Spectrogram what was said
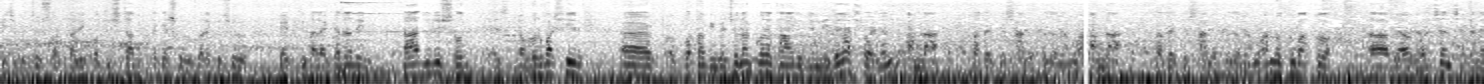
কিছু কিছু সরকারি প্রতিষ্ঠান থেকে শুরু করে কিছু ব্যক্তি মালিকানাধীন, তারা যদি নগরবাসীর কথা বিবেচনা করে, তারা যদি নিজেরা সরে নেন, আমরা তাদেরকে স্বাগত জানাব। আমরা তাদেরকে স্বাগত জানাব। আর নতুবা তো মেয়র বলছেন, সেখানে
